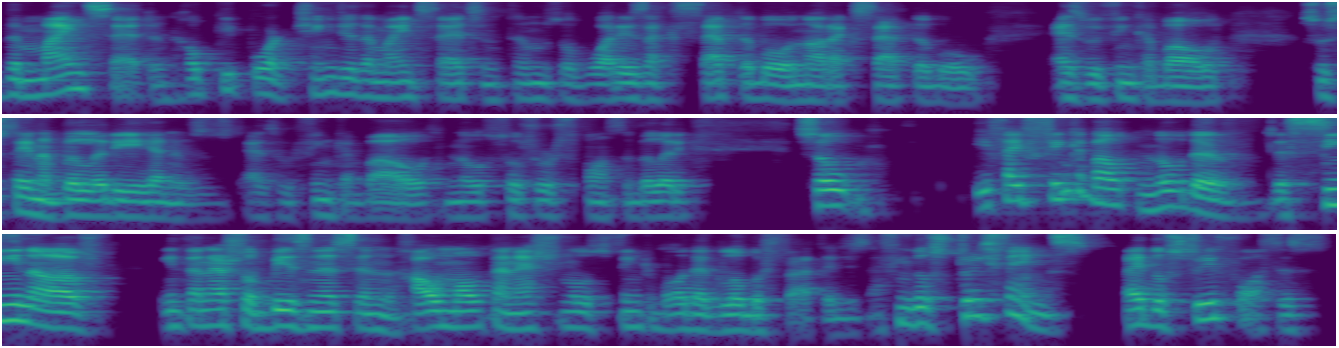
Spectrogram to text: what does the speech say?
the mindset and how people are changing their mindsets in terms of what is acceptable or not acceptable as we think about sustainability and as, as we think about you know, social responsibility. So if I think about you know, the, the scene of international business and how multinationals think about their global strategies. I think those three things, right, those three forces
